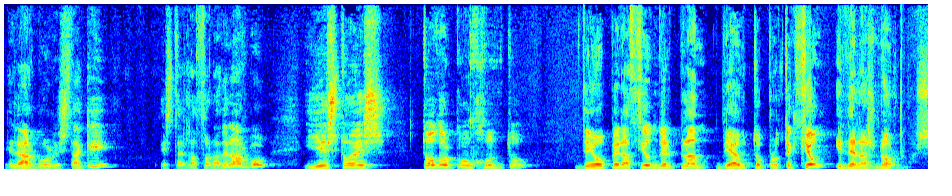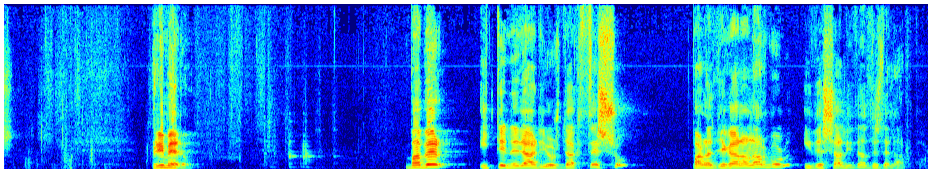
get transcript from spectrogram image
El árbol está aquí, esta es la zona del árbol, y esto es todo el conjunto de operación del plan de autoprotección y de las normas. Primero, va a haber itinerarios de acceso para llegar al árbol y de salida desde el árbol.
